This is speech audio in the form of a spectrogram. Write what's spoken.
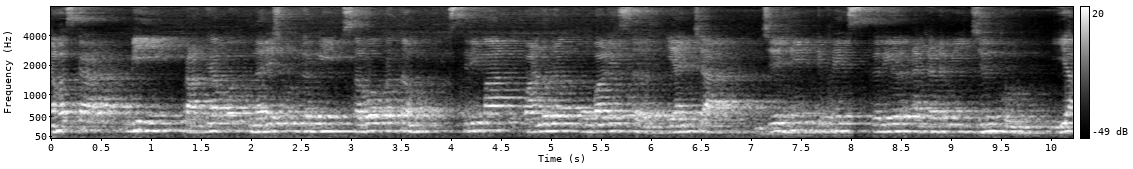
नमस्कार मी प्राध्यापक नरेश कुलकर्णी सर्वप्रथम श्रीमान पांडुरंग उबाळे सर यांच्या जे Hind defence career academy Jintur या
